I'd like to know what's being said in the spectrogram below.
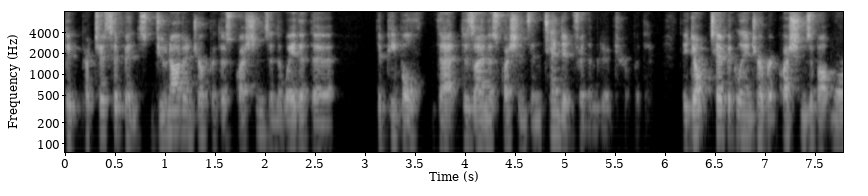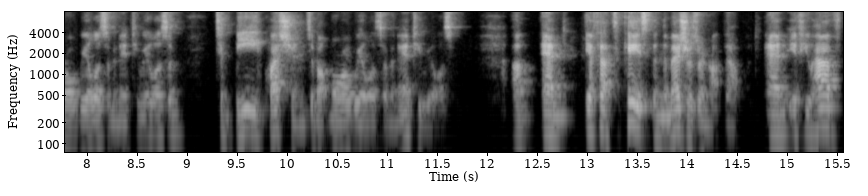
the participants do not interpret those questions in the way that the, the people that design those questions intended for them to interpret them. They don't typically interpret questions about moral realism and anti-realism to be questions about moral realism and anti-realism. Um, and if that's the case, then the measures are not valid. And if you have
